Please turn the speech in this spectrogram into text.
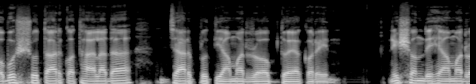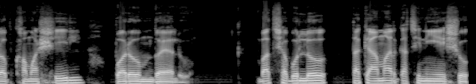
অবশ্য তার কথা আলাদা, যার প্রতি আমার রব দয়া করেন। নিঃসন্দেহে আমার রব ক্ষমাশীল, পরম দয়ালু। বাদশাহ বলল তাকে আমার কাছে নিয়ে এসো।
